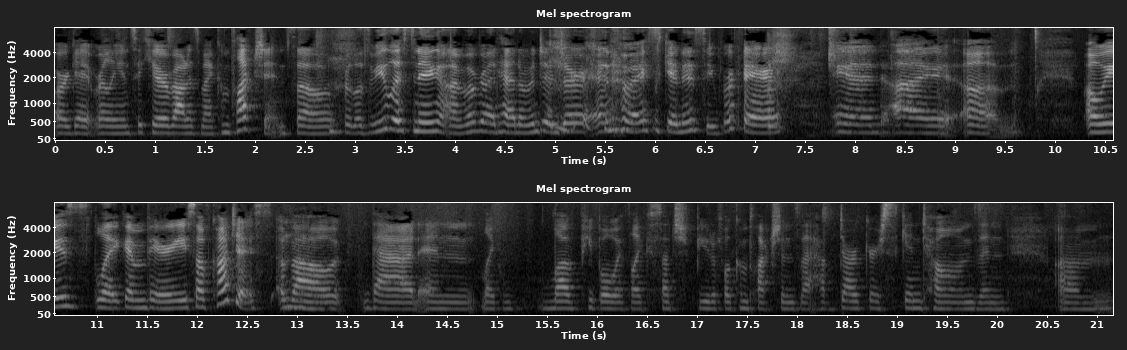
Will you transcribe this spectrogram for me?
or get really insecure about is my complexion. So, for those of you listening, I'm a redhead, I'm a ginger, and my skin is super fair. And I um, always, like, I'm very self conscious about that and, like, love people with like such beautiful complexions that have darker skin tones and um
